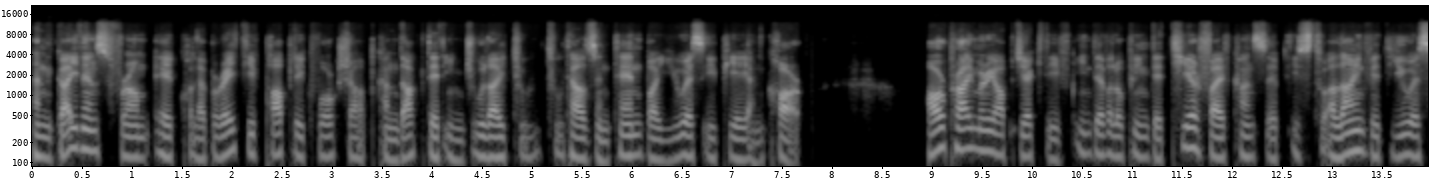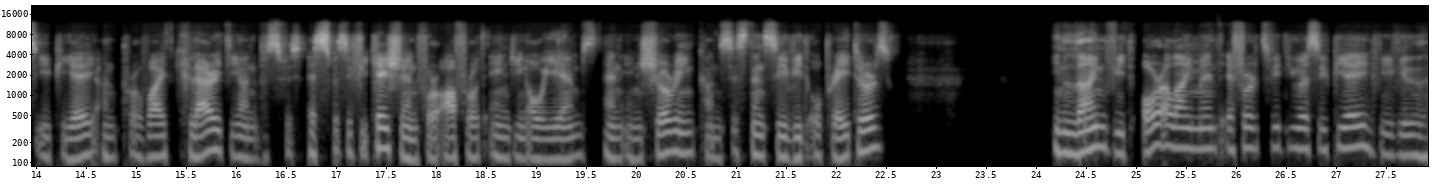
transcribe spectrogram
and guidance from a collaborative public workshop conducted in July 2010 by US EPA and CARB. Our primary objective in developing the Tier 5 concept is to align with US EPA and provide clarity on a specification for off-road engine OEMs and ensuring consistency with operators in line with our alignment efforts with US EPA, we will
